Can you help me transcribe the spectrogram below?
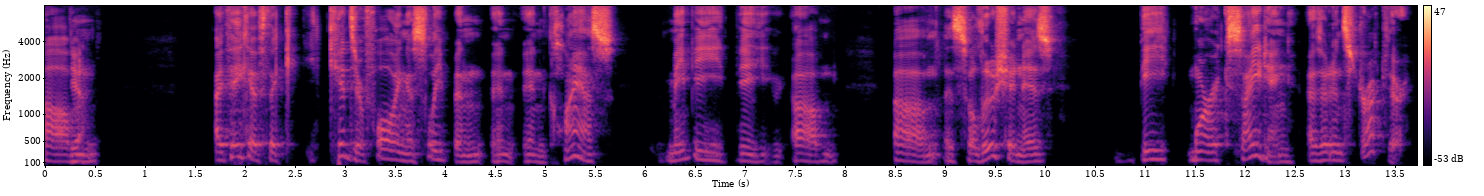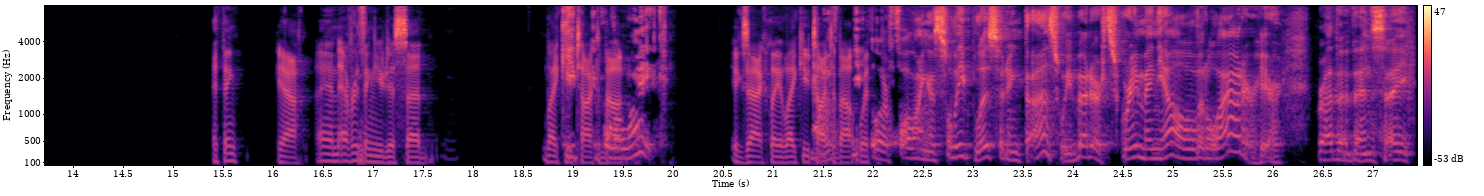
Um, yeah. I think if the kids are falling asleep in, in, in class, maybe the, um, um, solution is be more exciting as an instructor. I think yeah, and everything you just said, like Keep you talked about, awake. Exactly, like you, you talked about. People with, are falling asleep listening to us. We better scream and yell a little louder here, rather than say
